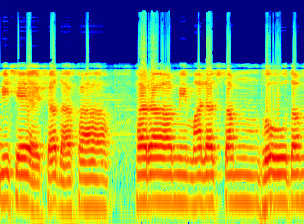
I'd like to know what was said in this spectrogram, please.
विशेषदः हरामि मलसम्भूतं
